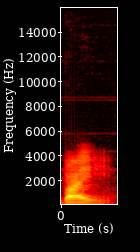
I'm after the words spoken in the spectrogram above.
Bye.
